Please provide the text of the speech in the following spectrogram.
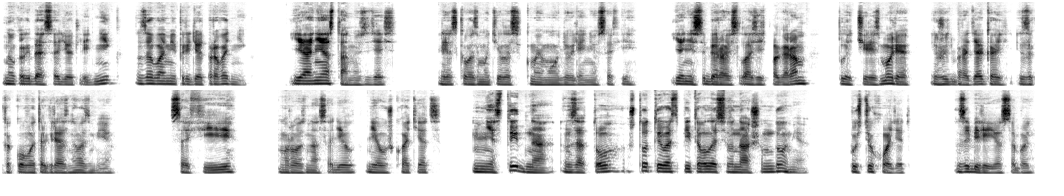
Но когда сойдет ледник, за вами придет проводник. Я не останусь здесь. Резко возмутилась к моему удивлению Софи. Я не собираюсь лазить по горам, плыть через море и жить бродягой из-за какого-то грязного змея. Софи, грозно осадил девушку отец. Мне стыдно за то, что ты воспитывалась в нашем доме. Пусть уходит. Забери ее с собой.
